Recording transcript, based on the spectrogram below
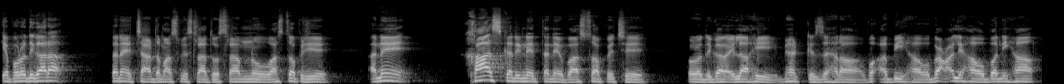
કે પરોદગારા તને ચાર માસુમ ઇસ્લાત ઇસ્લામનો વાસ્તો આપે છે અને ખાસ કરીને તને વાસ્તો આપે છે પરોદગારા ઇલાહી, ભેટ કે ઝહરા, વ અબીહા, વ બાલિહા વ બનીહા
